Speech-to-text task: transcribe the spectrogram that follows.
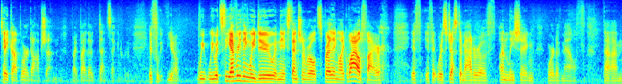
take up or adoption right, by the, that second group. If you know, we, we would see everything we do in the extension world spreading like wildfire if, if it was just a matter of unleashing word of mouth. Um,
